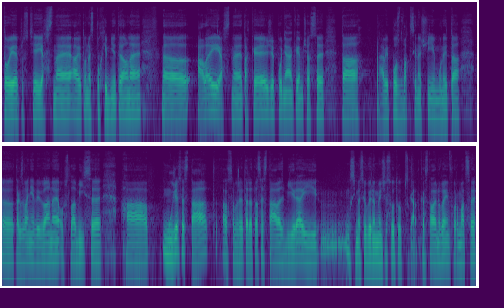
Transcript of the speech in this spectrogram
To je prostě jasné a je to nespochybnitelné, ale je jasné také, že po nějakém čase ta právě postvakcinační imunita takzvaně vyvané, oslabí se a Může se stát, a samozřejmě ta data se stále sbírají, musíme si uvědomit, že jsou to zkrátka stále nové informace,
